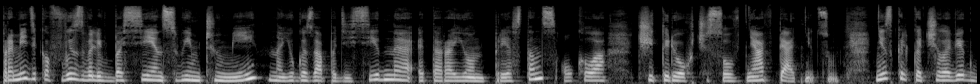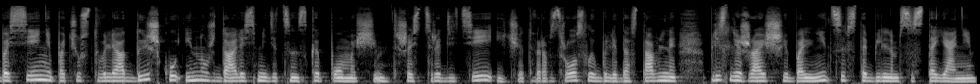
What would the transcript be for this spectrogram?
Про медиков вызвали в бассейн Swim to Me на юго-западе Сиднея. Это район Престонс, около 4 часов дня в пятницу. Несколько человек в бассейне почувствовали одышку и нуждались в медицинской помощи. Шестеро детей и четверо взрослых были доставлены в близлежащие больницы в стабильном состоянии состоянии.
